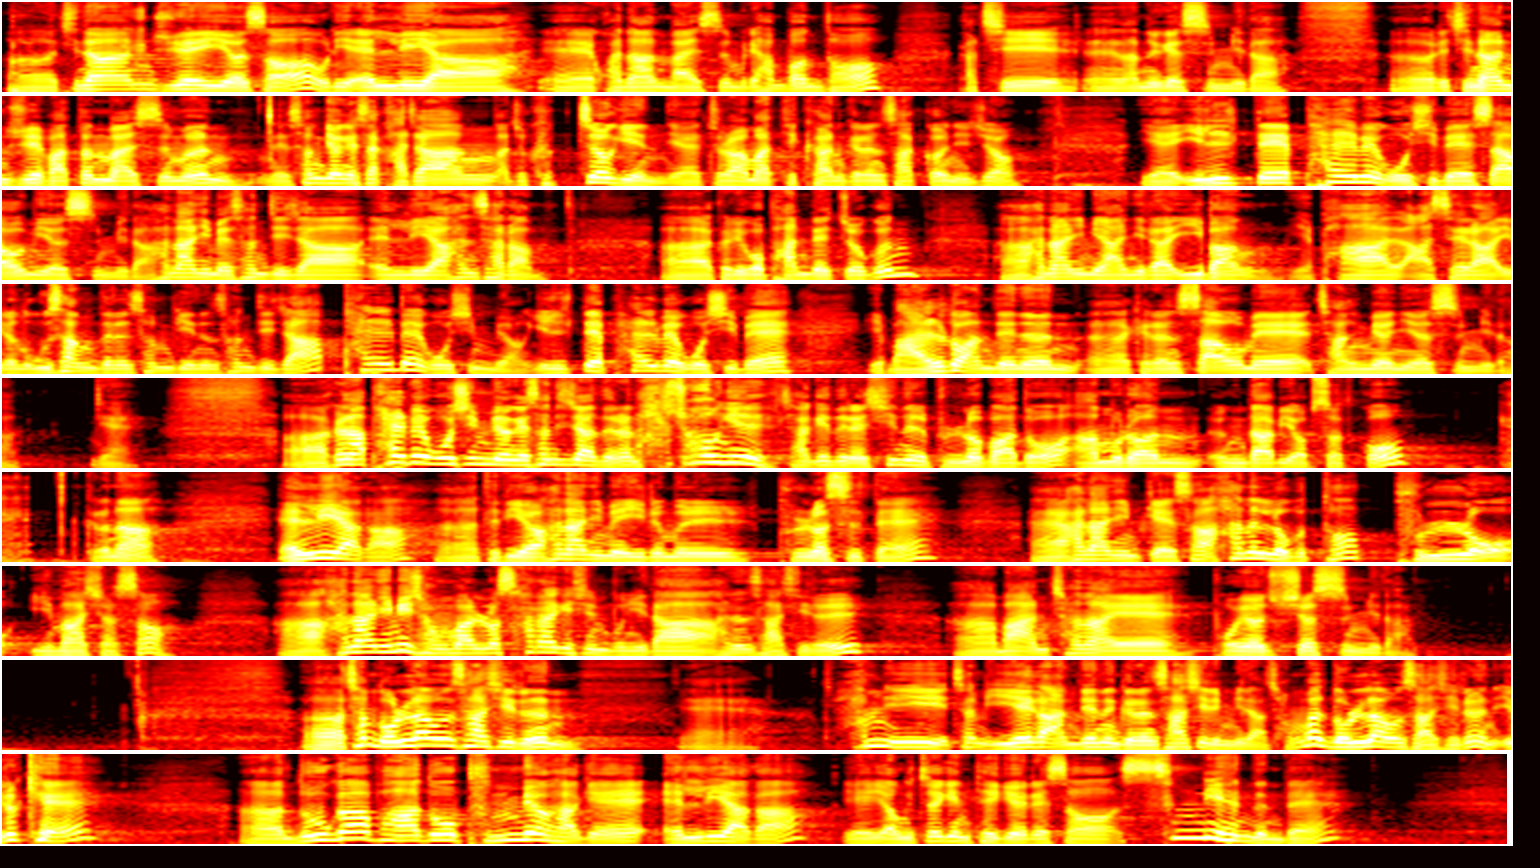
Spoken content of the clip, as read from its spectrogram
어, 지난 주에 이어서 우리 엘리야에 관한 말씀 우리 한 번 더 같이 예, 나누겠습니다. 어, 우리 지난 주에 봤던 말씀은 성경에서 가장 아주 극적인 예, 드라마틱한 그런 사건이죠. 예, 1대 850의 싸움이었습니다. 하나님의 선지자 엘리야 한 사람, 아, 그리고 반대쪽은 아, 하나님이 아니라 이방, 예, 바알, 아세라 이런 우상들을 섬기는 선지자 850명, 1대 850의 말도 안 되는 아, 그런 싸움의 장면이었습니다. 예. 아, 그러나 850명의 선지자들은 하루 종일 자기들의 신을 불러봐도 아무런 응답이 없었고, 그러나 엘리야가 아, 드디어 하나님의 이름을 불렀을 때 하나님께서 하늘로부터 불로 임하셔서 하나님이 정말로 살아계신 분이다 하는 사실을 만천하에 보여주셨습니다. 참 놀라운 사실은 예, 참, 이해가 안 되는 그런 사실입니다. 정말 놀라운 사실은 이렇게 아, 누가 봐도 분명하게 엘리야가 예, 영적인 대결에서 승리했는데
